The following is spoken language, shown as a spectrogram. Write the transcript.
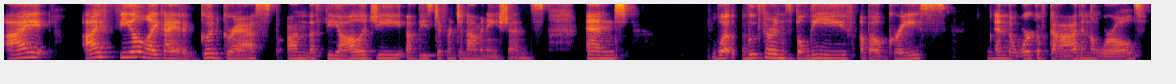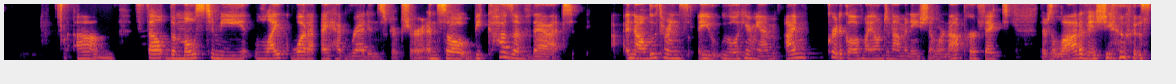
I, I feel like I had a good grasp on the theology of these different denominations and what Lutherans believe about grace and the work of God in the world um, felt the most to me like what I had read in scripture. And so because of that, now Lutherans, you, you will hear me, I'm, I'm critical of my own denomination. We're not perfect. There's a lot of issues,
